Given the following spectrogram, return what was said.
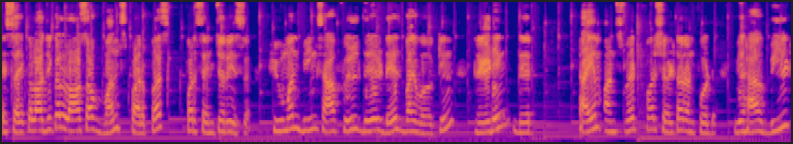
a psychological loss of one's purpose for centuries. Human beings have filled their days by working, trading their time and sweat for shelter and food. We have built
